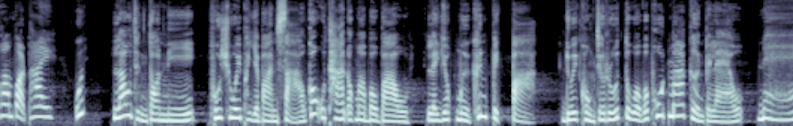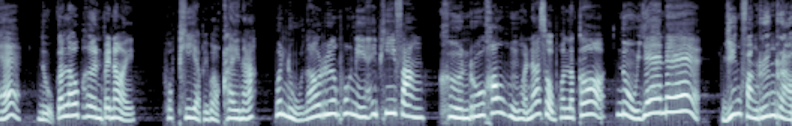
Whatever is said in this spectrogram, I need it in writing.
ความปลอดภัย อุ๊ย เล่าถึงตอนนี้ ผู้ช่วยพยาบาลสาวก็อุทานออกมาเบาๆ และยกมือขึ้นปิดปากโดยคงจะรู้ตัวว่าพูดมากเกินไปแล้ว แหม หนูก็เล่าเพลินไปหน่อย พวกพี่อย่าไปบอกใครนะ ว่าหนูเล่าเรื่องพวกนี้ให้พี่ฟังคืนรู้เข้าหูหัวหน้าโสพลแล้วก็หนูแย่แน่ ยิ่งฟังเรื่องราว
